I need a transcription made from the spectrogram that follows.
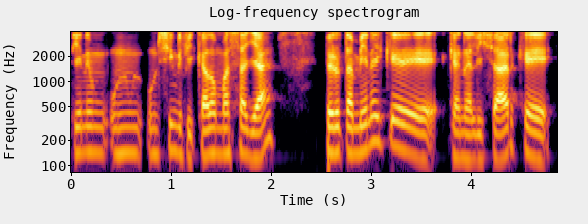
tiene un, significado más allá, pero también hay que analizar que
